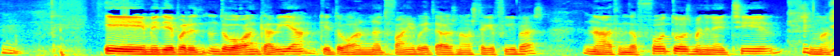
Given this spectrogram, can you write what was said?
Mm. Y me tiré por el- un tobogán que había, que tobogán not funny porque te das una hostia que flipas. Nada, haciendo fotos, mañana de chill, sin más.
